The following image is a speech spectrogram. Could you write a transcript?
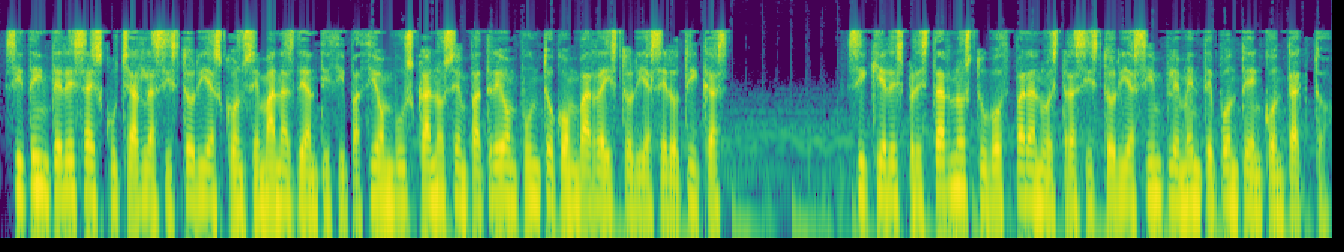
Si te interesa escuchar las historias con semanas de anticipación, búscanos en patreon.com barra historias eróticas. Si quieres prestarnos tu voz para nuestras historias, simplemente ponte en contacto.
